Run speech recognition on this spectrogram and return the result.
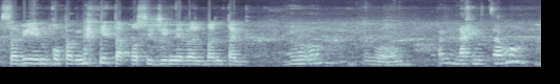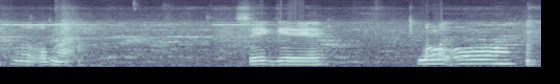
Sabihin ko pag nakita ko si General Bantag. Oo. Oo, Pag nakita mo. oo nga. Sige. Numa- Oo.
